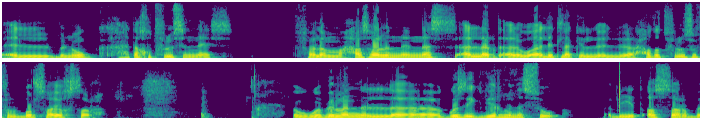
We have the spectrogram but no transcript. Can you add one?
البنوك هتاخد فلوس الناس. فلما حصل إن الناس قالت وقالت لك اللي حاطط فلوسه في البورصة هيخسرها وبما ال- جزء كبير من السوق بيتأثر ب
